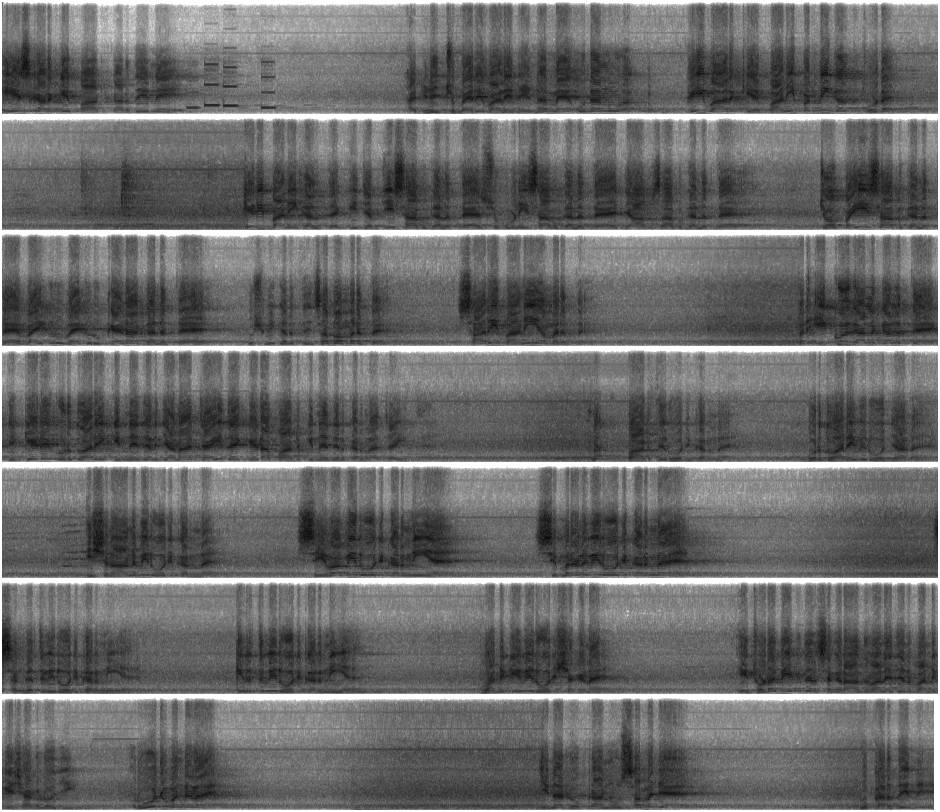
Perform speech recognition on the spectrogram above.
ਇਸ ਕਰਕੇ ਪਾਠ ਕਰਦੇ ਨੇ। ਆ ਜਿਹੜੇ ਚੁਪਹਿਰੇ ਵਾਲੇ ਨੇ ਨਾ, ਮੈਂ ਉਹਨਾਂ ਨੂੰ ਕਈ ਵਾਰ ਕਿਹਾ, ਬਾਣੀ ਪੜ੍ਹਨੀ ਗਲਤ ਥੋੜਾ ਹੈ। ਕਿਹੜੀ ਬਾਣੀ ਗਲਤ ਹੈ? ਕਿ ਜਪਜੀ ਸਾਹਿਬ ਗਲਤ ਹੈ? ਸੁਖਮਣੀ ਸਾਹਿਬ ਗਲਤ ਹੈ? ਜਾਪ ਸਾਹਿਬ ਗਲਤ ਹੈ? ਚੌਪਈ ਸਾਹਿਬ ਗਲਤ ਹੈ? ਵਾਹਿਗੁਰੂ ਵਾਹਿਗੁਰੂ ਕਹਿਣਾ ਗਲਤ ਹੈ? ਕੁਛ ਵੀ ਗਲਤ ਹੈ ਸਭ ਅੰਮ੍ਰਿਤ ਹੈ। ਸਾਰੀ ਬਾਣੀ ਅੰਮ੍ਰਿਤ ਹੈ। ਗੱਲ ਗਲਤ ਹੈ ਕਿ ਕਿਹੜੇ ਗੁਰਦੁਆਰੇ ਕਿੰਨੇ ਦਿਨ ਜਾਣਾ ਚਾਹੀਦਾ, ਕਿਹੜਾ ਪਾਠ ਕਿੰਨੇ ਦਿਨ ਕਰਨਾ ਚਾਹੀਦਾ ਪਾਠ ਤੇ ਰੋਜ਼ ਕਰਨਾ ਹੈ। ਗੁਰਦੁਆਰੇ ਵੀ ਰੋਜ਼ ਜਾਣਾ ਹੈ। ਇਸ਼ਨਾਨ ਵੀ ਰੋਜ਼ ਕਰਨਾ ਹੈ। ਸੇਵਾ ਵੀ ਰੋਜ਼ ਕਰਨੀ ਹੈ। ਸਿਮਰਨ ਵੀ ਰੋਜ਼ ਕਰਨਾ ਹੈ। ਸੰਗਤ ਵੀ ਰੋਜ਼ ਕਰਨੀ ਹੈ। ਕਿਰਤ ਵੀ ਰੋਜ਼ ਕਰਨੀ ਹੈ। ਵੰਡ ਕੇ ਵੀ ਰੋਜ਼ ਛਕਣਾ ਹੈ। ਇਹ ਥੋੜਾ ਵੀ ਇੱਕ ਦਿਨ ਸੰਗਰਾਂਦ ਵਾਲੇ ਦਿਨ ਵੰਡ ਕੇ ਛਕ ਲਓ ਜੀ। ਰੋਜ਼ ਵੰਡਣਾ ਹੈ। ਜਿਨ੍ਹਾਂ ਲੋਕਾਂ ਨੂੰ ਸਮਝ ਹੈ ਉਹ ਕਰਦੇ ਨੇ।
